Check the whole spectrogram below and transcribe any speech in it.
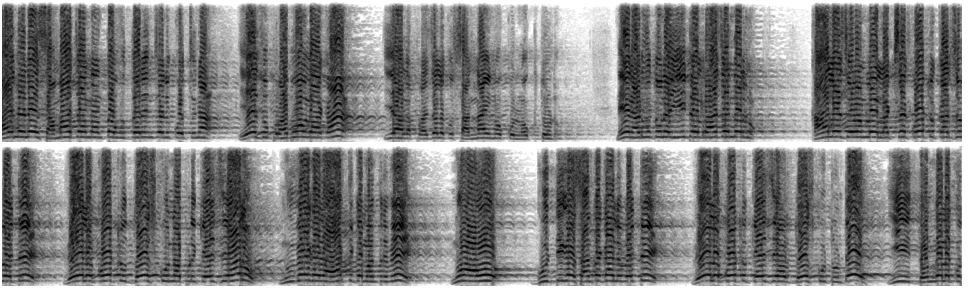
ఆయననే సమాజాన్ని అంతా ఉద్ధరించడానికి వచ్చిన యేసు ప్రభువులాగా ఇవాళ ప్రజలకు సన్నాయి నొక్కులు నొక్కుతుండు. నేను అడుగుతున్న ఈటల రాజేందర్ను కాళేశ్వరంలో లక్ష కోట్లు ఖర్చు పెట్టి వేల కోట్లు దోసుకున్నప్పుడు కేసీఆర్ నువ్వే కదా ఆర్థిక మంత్రివి. నువ్వు గుడ్డిగా సంతకాలు పెట్టి వేల కోట్లు కేసీఆర్ దోసుకుంటుంటే ఈ దొంగలకు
